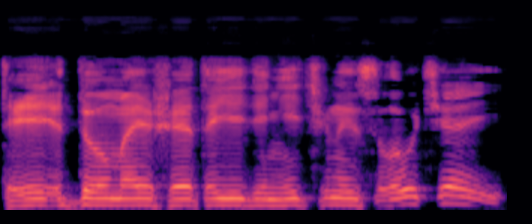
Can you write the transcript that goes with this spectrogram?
Ты думаешь, это единичный случай?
